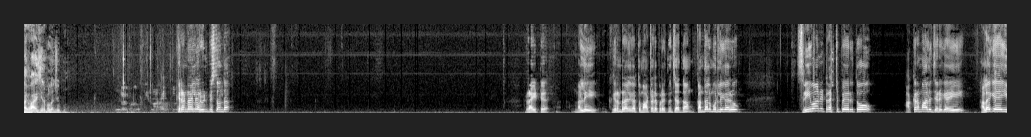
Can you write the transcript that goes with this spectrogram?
నాకు వాయిస్ వినపాలని చెప్పు. కిరణ్ రాయల్ గారు వినిపిస్తోందా? రైట్. మళ్ళీ కిరణ్ రాయల్ గారితో మాట్లాడే ప్రయత్నం చేద్దాం. కందాల మురళి గారు శ్రీవాణి ట్రస్ట్ పేరుతో అక్రమాలు జరిగాయి. అలాగే ఈ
